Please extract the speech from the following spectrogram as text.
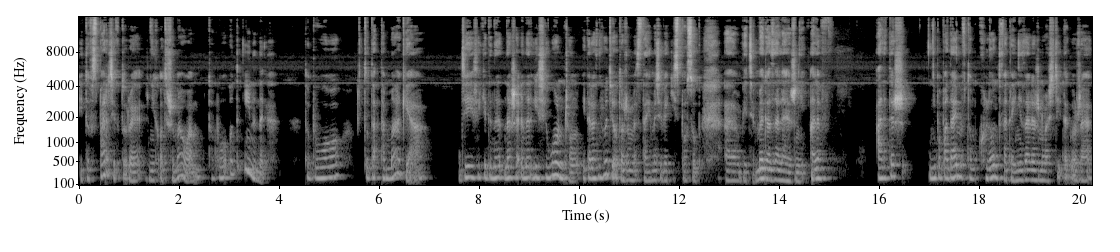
i to wsparcie, które w nich otrzymałam, to było od innych. To było, to ta, ta magia dzieje się, kiedy na, nasze energie się łączą. I teraz nie chodzi o to, że my stajemy się w jakiś sposób, wiecie, mega zależni, ale ale też nie popadajmy w tą klątwę tej niezależności, tego, że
